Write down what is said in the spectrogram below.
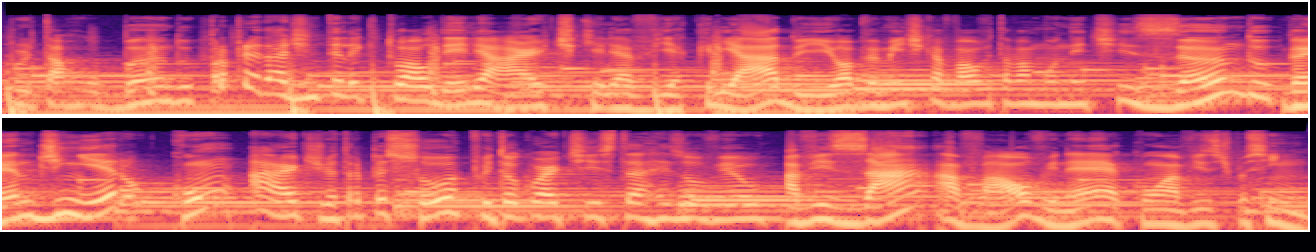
por estar tá roubando propriedade intelectual dele, a arte que ele havia criado e obviamente que a Valve estava monetizando, ganhando dinheiro com a arte de outra pessoa. Foi então que o artista resolveu avisar a Valve, né, com um aviso tipo assim,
